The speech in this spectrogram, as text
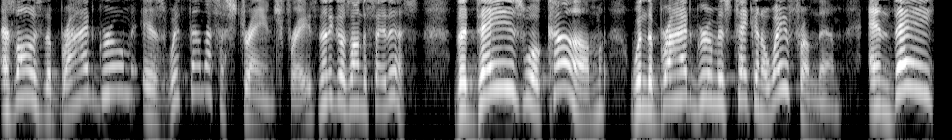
as long as the bridegroom is with them? That's a strange phrase. And then he goes on to say this The days will come when the bridegroom is taken away from them, and they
